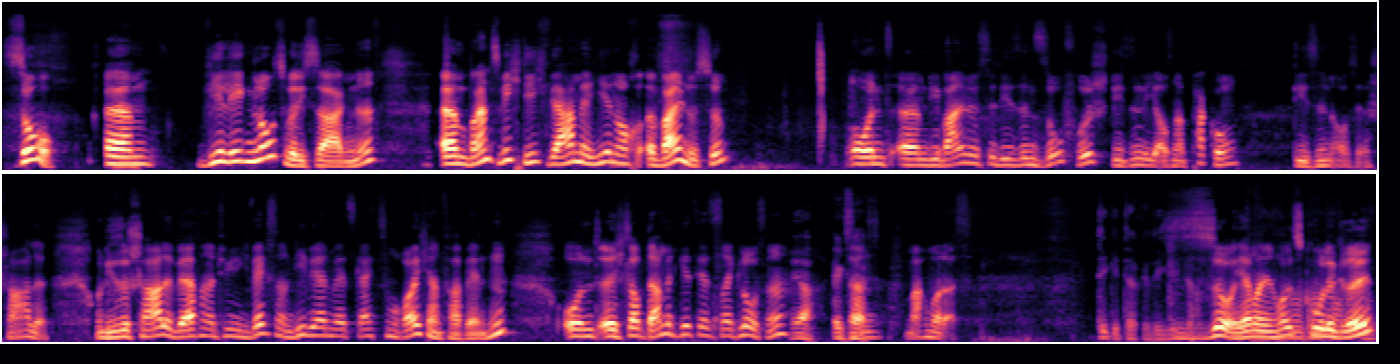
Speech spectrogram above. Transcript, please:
So, ähm, wir legen los, würde ich sagen. Ne? Ähm, ganz wichtig, wir haben ja hier noch äh, Walnüsse. Und ähm, die Walnüsse, die sind so frisch, die sind nicht aus einer Packung, die sind aus der Schale. Und diese Schale werfen wir natürlich nicht weg, sondern die werden wir jetzt gleich zum Räuchern verwenden. Und äh, ich glaube, damit geht es jetzt direkt los. Ne? Ja, exakt. Dann machen wir das. So, hier haben wir den Holzkohlegrill.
